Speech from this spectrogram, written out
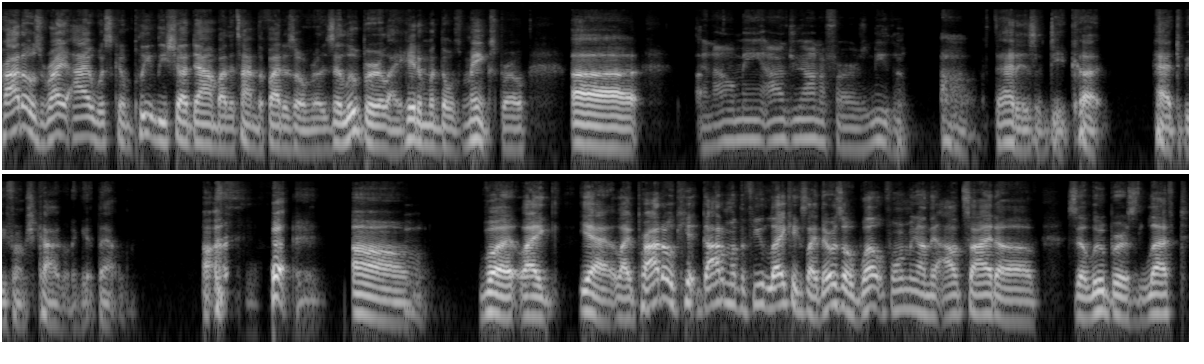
Prado's right eye was completely shut down by the time the fight is over. Zellhuber like hit him with those minks, bro. Uh and I don't mean Andriana Furs neither. Oh, that is a deep cut had to be from Chicago to get that one. Uh, um, but like, yeah, like Prado got him with a few leg kicks. Like there was a welt forming on the outside of Zellhuber's left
